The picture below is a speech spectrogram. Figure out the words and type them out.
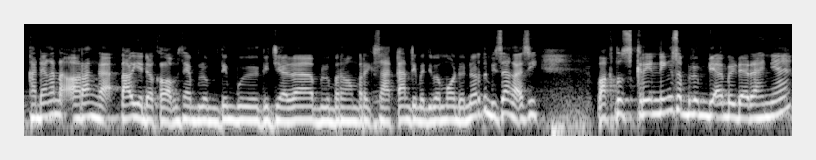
Kadang kan orang nggak tahu ya dok kalau misalnya belum timbul gejala, belum pernah memeriksakan, tiba-tiba mau donor tuh bisa nggak sih? Waktu screening sebelum diambil darahnya,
